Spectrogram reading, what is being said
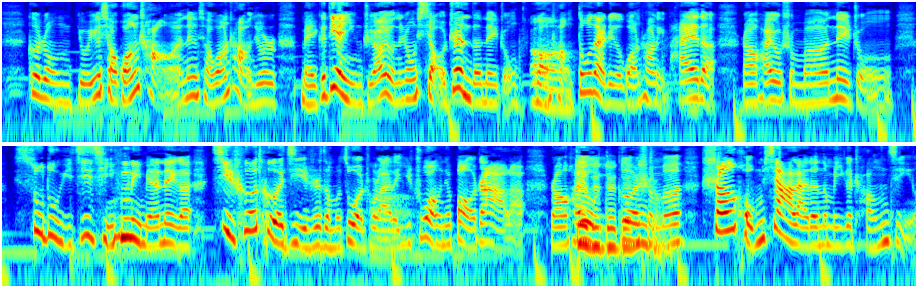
各种有一个小广场啊，那个小广场就是每个电影只要有那种小镇的那种广场，嗯都在这个广场里拍的。然后还有什么那种《速度与激情》里面那个汽车特技是怎么做出来的，啊一撞就爆炸了。然后还有一个什么山洪下来的那么一个场景，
